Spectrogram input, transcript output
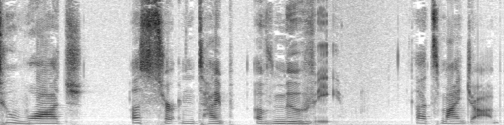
to watch a certain type of movie. That's my job,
